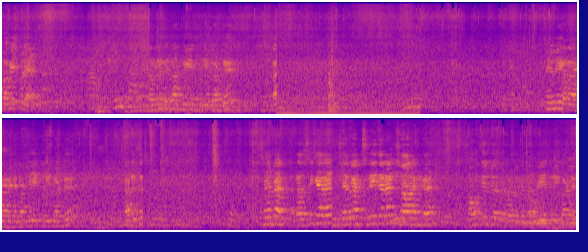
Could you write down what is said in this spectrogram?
பவித்ர அவர்களுக்கு நன்றியை சொல்லிக்கொண்டு நெல்லியர் அவர்களுக்கு நன்றியை கூறிக்கொண்டு அடுத்த செல்வன் ரசிகரன் செல்வன் ஸ்ரீதரன் சாரங்கன் அவர்களுக்கு நன்றியை கூறிக்கொண்டு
